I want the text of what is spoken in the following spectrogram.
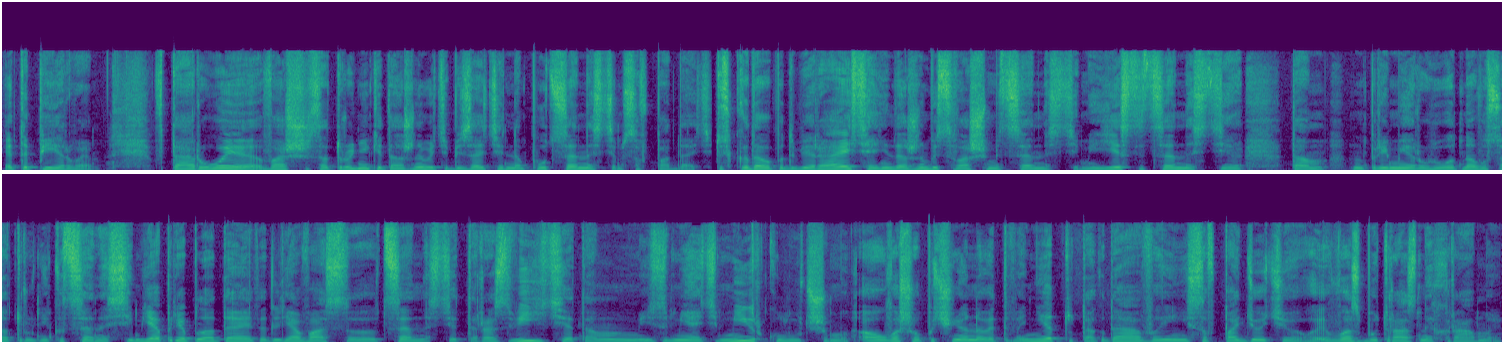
Это первое. Второе, ваши сотрудники должны быть обязательно по ценностям совпадать. То есть когда вы подбираете, они должны быть с вашими ценностями ценностями. Если ценности, там, например, у одного сотрудника ценность семья преобладает, а для вас э, ценность это развитие, там, изменять мир к лучшему, а у вашего подчиненного этого нет, то тогда вы не совпадете, у вас будут разные храмы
